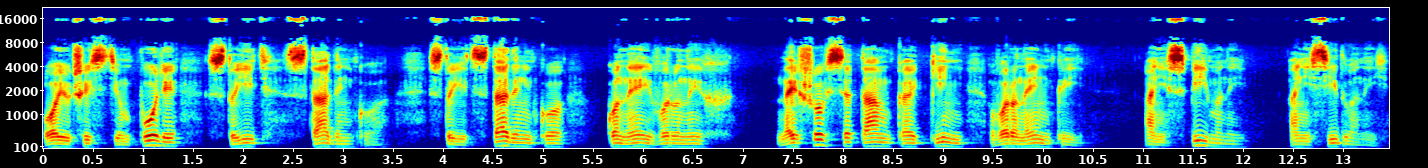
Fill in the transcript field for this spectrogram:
Ой у чистім полі стоїть стаденько, стоїть стаденько коней вороних. Найшовся тамка кінь вороненький, ані спійманий, ані сідланий.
